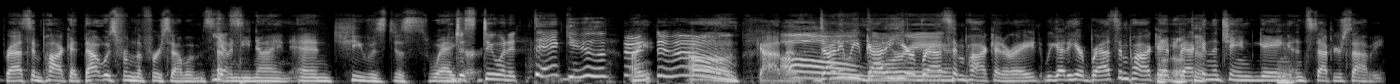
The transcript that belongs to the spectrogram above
Brass in Pocket, that was from the first album, 79. And she was just swagger. just doing it. Thank you. I- Thank oh, God. Oh, Donnie, we've got to hear Brass in Pocket, all right? We got to hear Brass in Pocket, Well, Back in the Chain Gang, and Stop Your Sobbing.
